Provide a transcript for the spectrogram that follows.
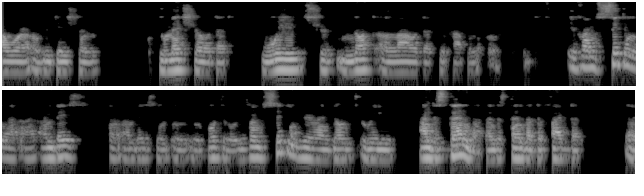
our obligation to make sure that we should not allow that to happen. If I'm sitting, I'm based, I'm based in, in, Portugal. If I'm sitting here and don't really understand that, understand that the fact that uh,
